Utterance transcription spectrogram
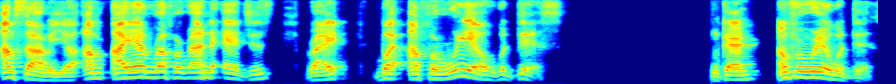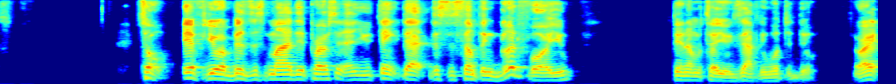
I'm sorry, y'all. I'm I am rough around the edges, right? But I'm for real with this. Okay? I'm for real with this. So if you're a business-minded person and you think that this is something good for you, then I'm gonna tell you exactly what to do. Right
